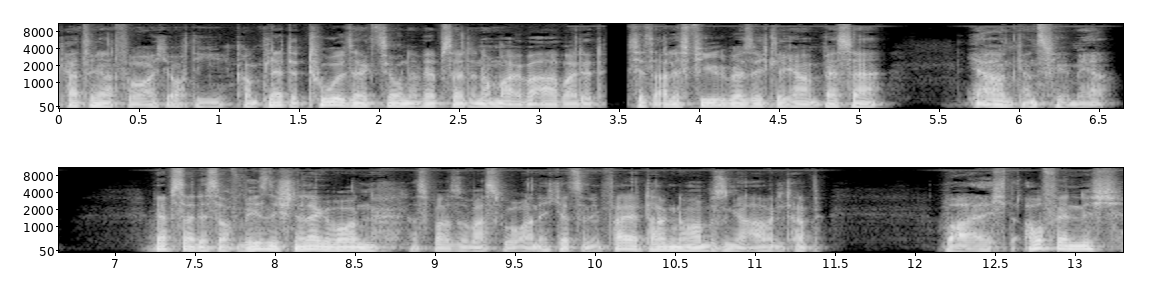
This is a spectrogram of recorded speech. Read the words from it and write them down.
Katrin hat für euch auch die komplette Tool-Sektion der Webseite nochmal überarbeitet. Ist jetzt alles viel übersichtlicher und besser. Ja, und ganz viel mehr. Website ist auch wesentlich schneller geworden. Das war sowas, woran ich jetzt in den Feiertagen noch mal ein bisschen gearbeitet habe. War echt aufwendig.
